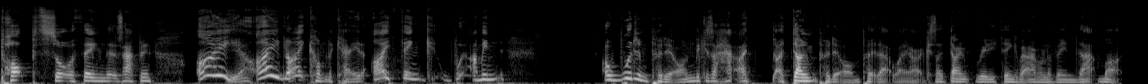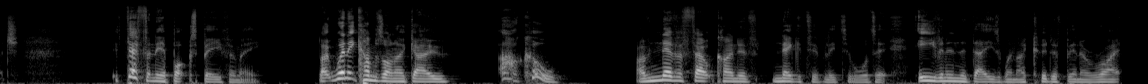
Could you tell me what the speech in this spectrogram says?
pop sort of thing that's happening. I. I like complicated. I think I mean I wouldn't put it on because I ha- I, I don't put it on. Put it that way, all right? Because I don't really think about Avril Lavigne that much. It's definitely a box B for me. Like when it comes on, I go, oh cool. I've never felt kind of negatively towards it, even in the days when I could have been a right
